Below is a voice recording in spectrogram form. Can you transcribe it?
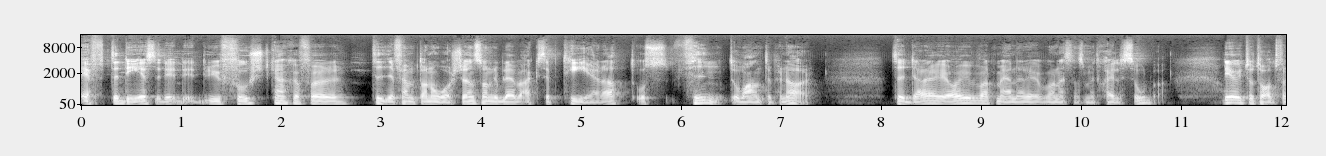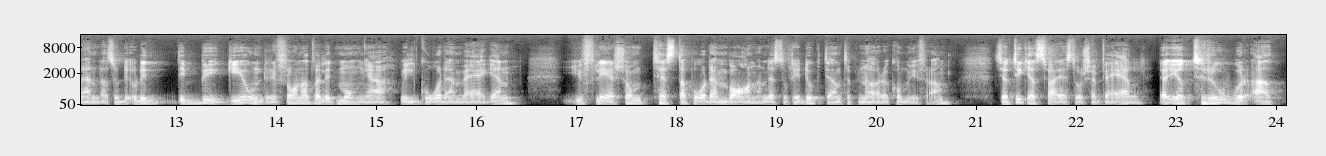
Efter det, det, det är ju först kanske för 10-15 år sedan som det blev accepterat och fint att vara entreprenör. Tidigare, jag har ju varit med när det var nästan som ett skällsord. Va? Det har ju totalt förändrats och, det, och det, det bygger ju underifrån att väldigt många vill gå den vägen. Ju fler som testar på den banan, desto fler duktiga entreprenörer kommer ju fram. Så jag tycker att Sverige står sig väl. Jag, jag tror att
